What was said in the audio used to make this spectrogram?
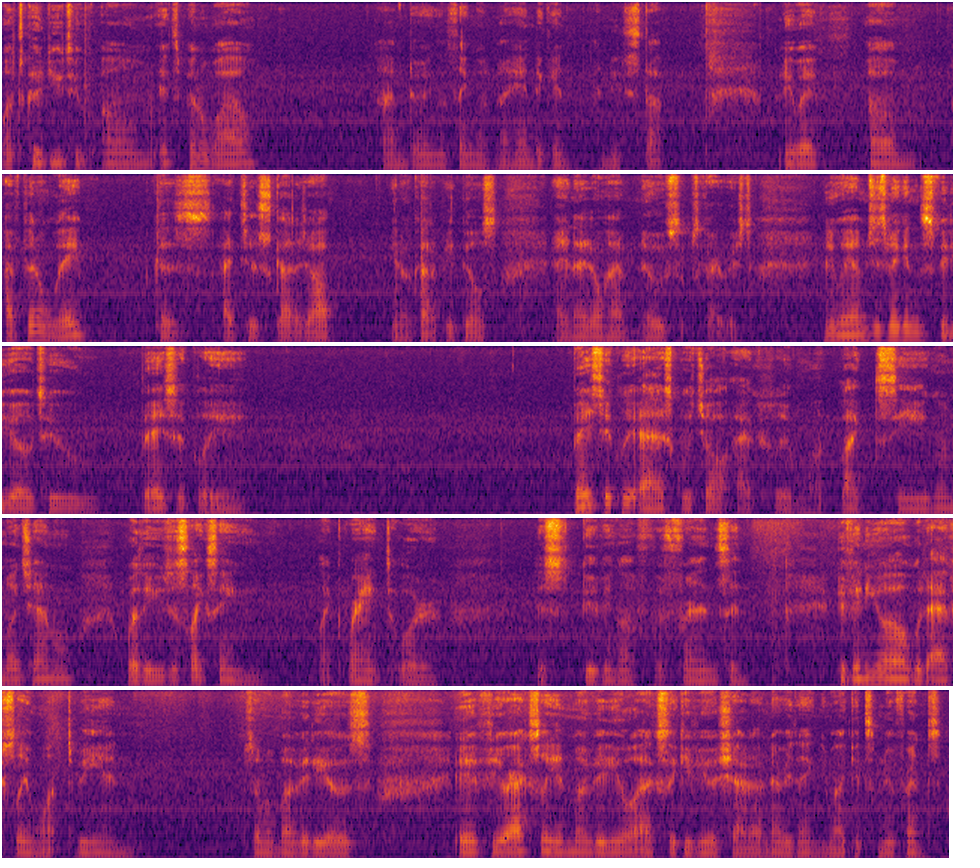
What's good YouTube? Um, it's been a while. I'm doing the thing with my hand again. I need to stop. But anyway, um, I've been away because I just got a job. You know, gotta pay bills. And I don't have no subscribers. Anyway, I'm just making this video to basically basically ask what y'all actually want like seeing on my channel whether you just like seeing like ranked or just giving off with friends. And if any of y'all would actually want to be in some of my videos if you're actually in my video I'll actually give you a shout out and everything. You might get some new friends.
